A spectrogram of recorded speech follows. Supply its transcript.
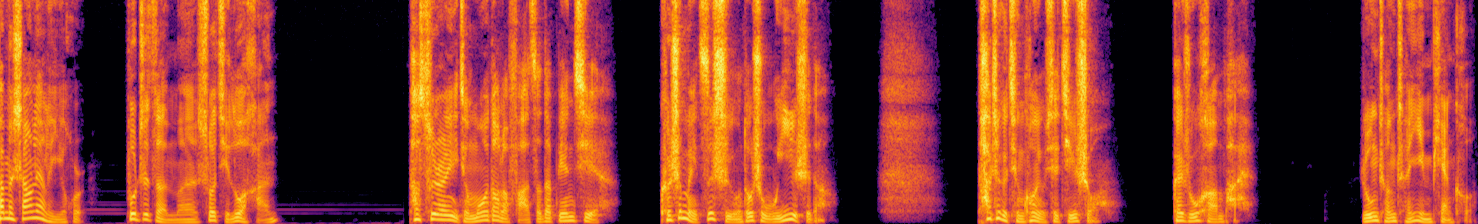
他们商量了一会儿，不知怎么说起洛寒。他虽然已经摸到了法则的边界，可是每次使用都是无意识的。他这个情况有些棘手，该如何安排？荣成沉吟片刻，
